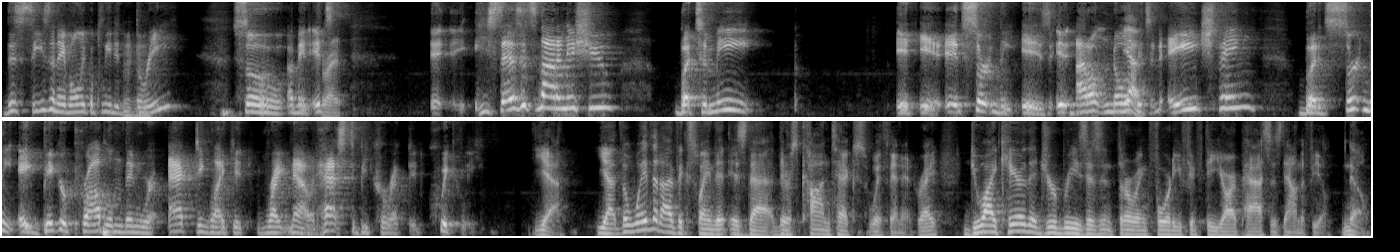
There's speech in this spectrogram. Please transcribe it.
this season, they've only completed Mhm. three. So, I mean, it's Right. It, he says it's not an issue, but to me, it it, it certainly is. It, I don't know Yeah. if it's an age thing, but it's certainly a bigger problem than we're acting like it right now. It has to be corrected quickly. Yeah. Yeah. The way that I've explained it is that there's context within it, right? Do I care that Drew Brees isn't throwing 40, 50 yard passes down the field? No,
